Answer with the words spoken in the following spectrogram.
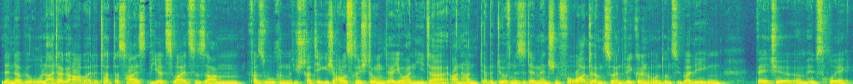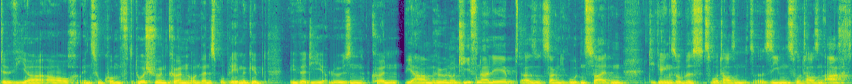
Länderbüroleiter gearbeitet hat. Das heißt, wir zwei zusammen versuchen, die strategische Ausrichtung der Johanniter anhand der Bedürfnisse der Menschen vor Ort ähm, zu entwickeln und uns überlegen, welche ähm, Hilfsprojekte wir auch in Zukunft durchführen können und wenn es Probleme gibt, wie wir die lösen können. Wir haben Höhen und Tiefen erlebt, also sozusagen die guten Zeiten, die gingen so bis 2007, 2008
